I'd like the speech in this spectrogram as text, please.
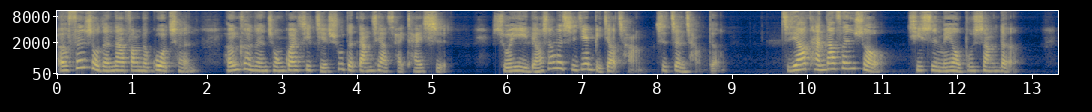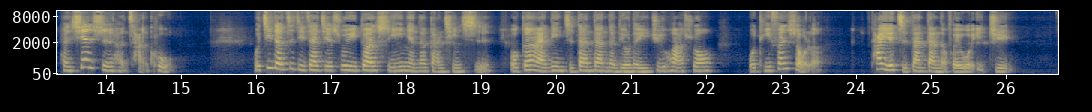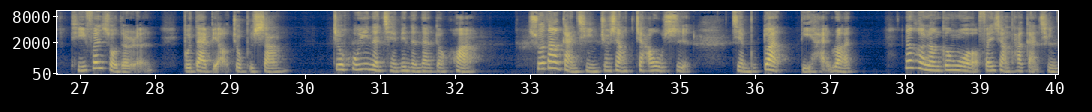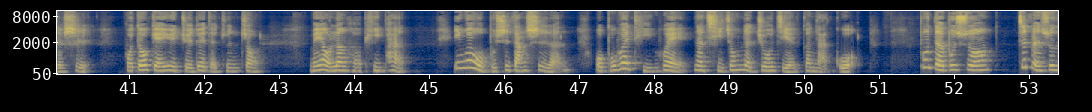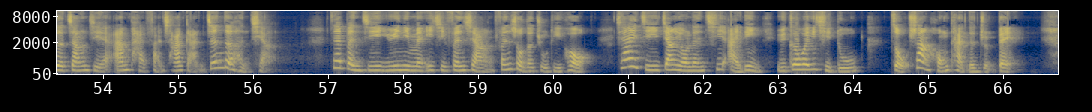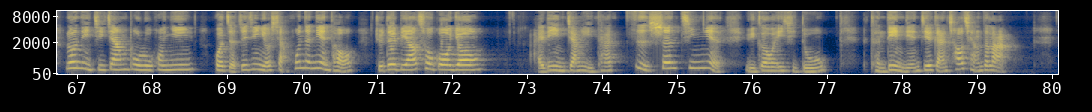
而分手的那方的过程，很可能从关系结束的当下才开始，所以疗伤的时间比较长是正常的。只要谈到分手，其实没有不伤的，很现实，很残酷。我记得自己在结束一段十一年的感情时，我跟艾琳只淡淡的留了一句话说，我提分手了。她也只淡淡的回我一句：提分手的人不代表就不伤，就呼应了前面的那段话。说到感情，就像家务事，剪不断，理还乱。任何人跟我分享他感情的事。我都给予绝对的尊重，没有任何批判，因为我不是当事人，我不会体会那其中的纠结跟难过。不得不说，这本书的章节安排反差感真的很强。在本集与你们一起分享分手的主题后，下一集将由人妻艾琳与各位一起读走上红毯的准备。若你即将步入婚姻，或者最近有想婚的念头，绝对不要错过哟。艾琳将以她自身经验与各位一起读，肯定连接感超强的啦。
